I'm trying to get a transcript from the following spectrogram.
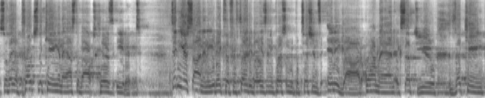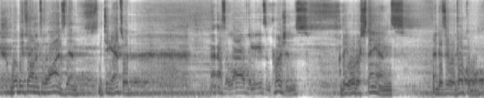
So they approached the king and they asked about his edict. Didn't you sign an edict that for 30 days any person who petitions any god or man except you, the king, will be thrown into the lion's den? The king answered, As a law of the Medes and Persians, the order stands and is irrevocable.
